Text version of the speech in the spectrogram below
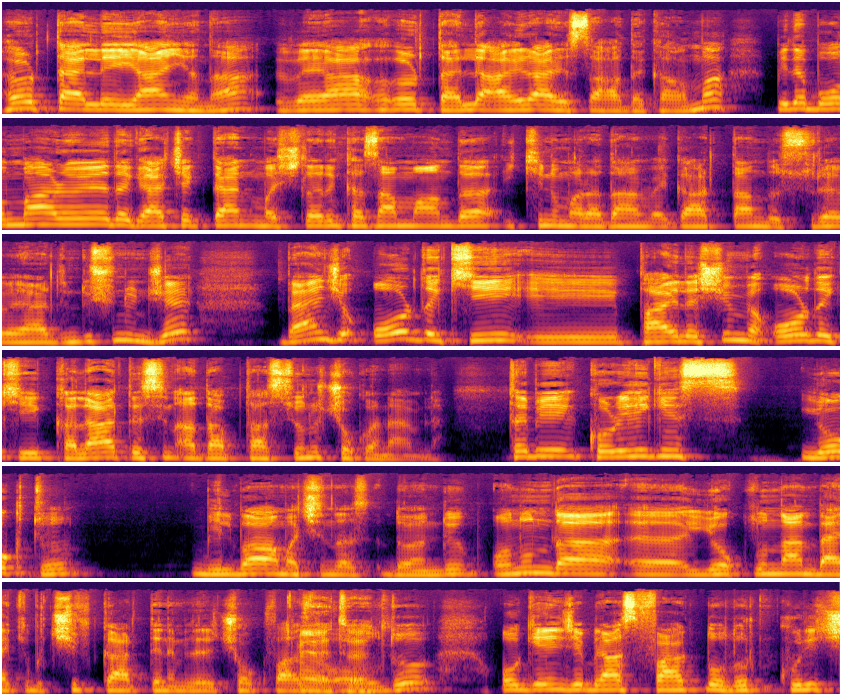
Hörtel'le yan yana veya Hörtel'le ayrı ayrı sahada kalma. Bir de Bolmaro'ya da gerçekten maçların kazanmanda 2 numaradan ve guard'dan da süre verdiğini düşününce bence oradaki e, paylaşım ve oradaki Kalates'in adaptasyonu çok önemli. Tabii Corey Higgins yoktu. Bilbao maçında döndü. Onun da e, yokluğundan belki bu çift kart denemeleri çok fazla Evet, evet. oldu. O gelince biraz farklı olur. Kuric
